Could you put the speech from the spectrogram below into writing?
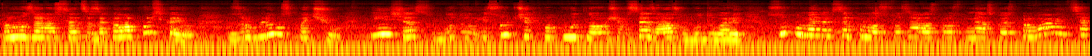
Тому зараз все це закалапуськаю, зроблю, спечу. І зараз буду і супчик попутно, в общем, все зразу буду варити. Суп у мене все просто. Зараз просто м'ясо провариться,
